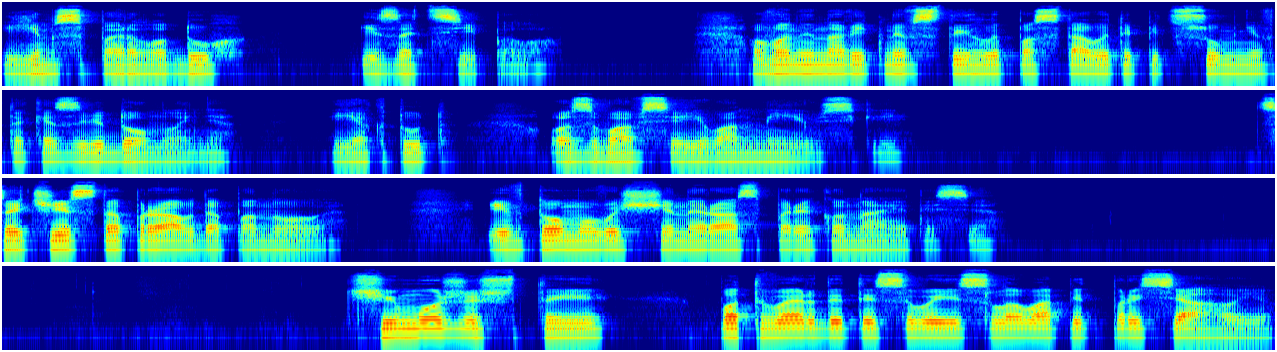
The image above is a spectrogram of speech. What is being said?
Їм сперло дух і заціпило. Вони навіть не встигли поставити під сумнів таке звідомлення, як тут озвався Іван Міюський. Це чиста правда, панове, і в тому ви ще не раз переконаєтеся. Чи можеш ти потвердити свої слова під присягою?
